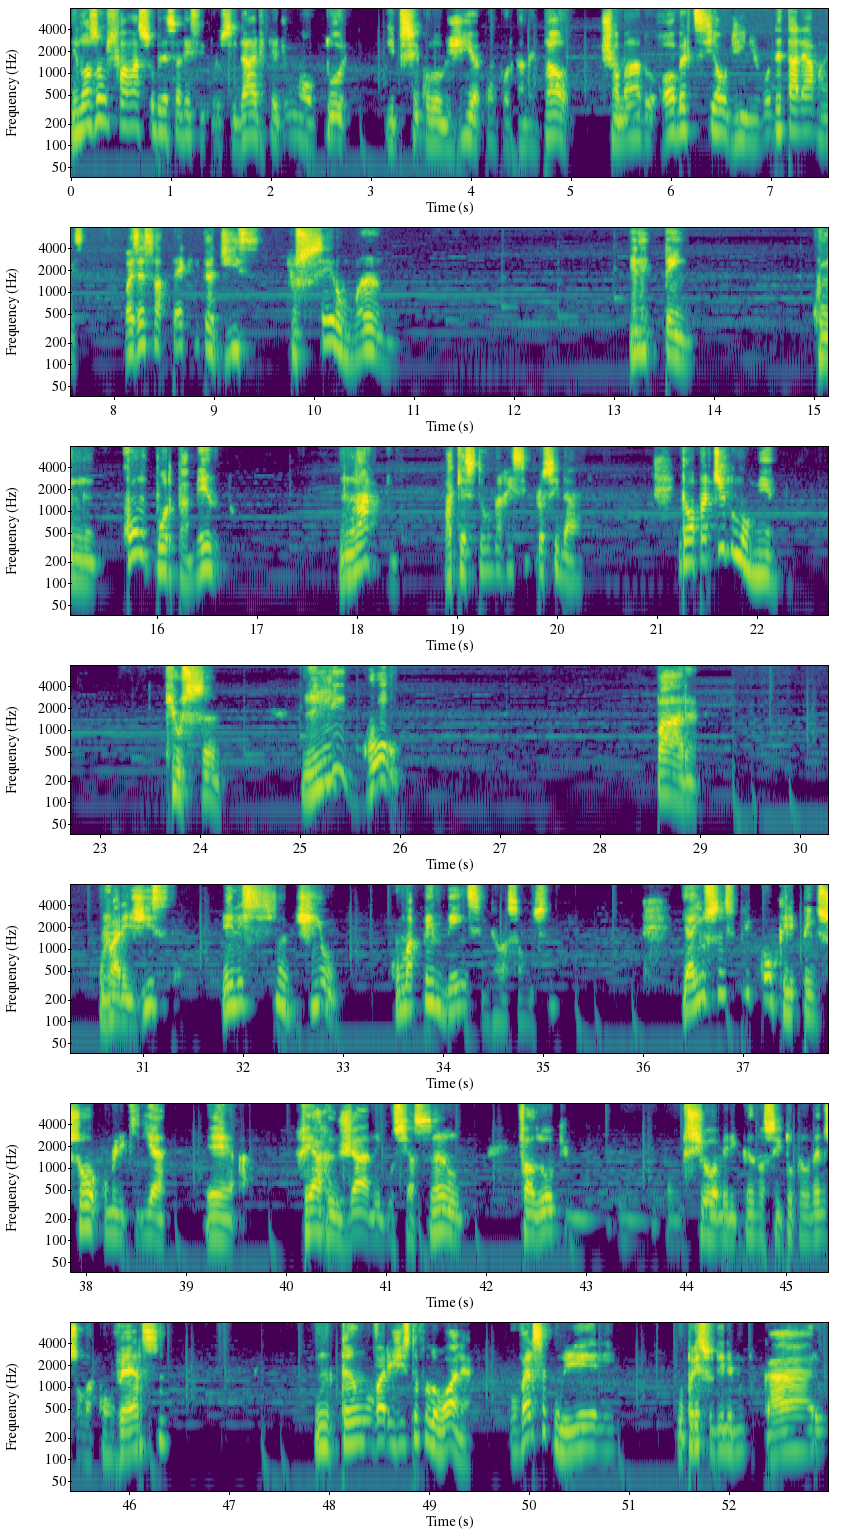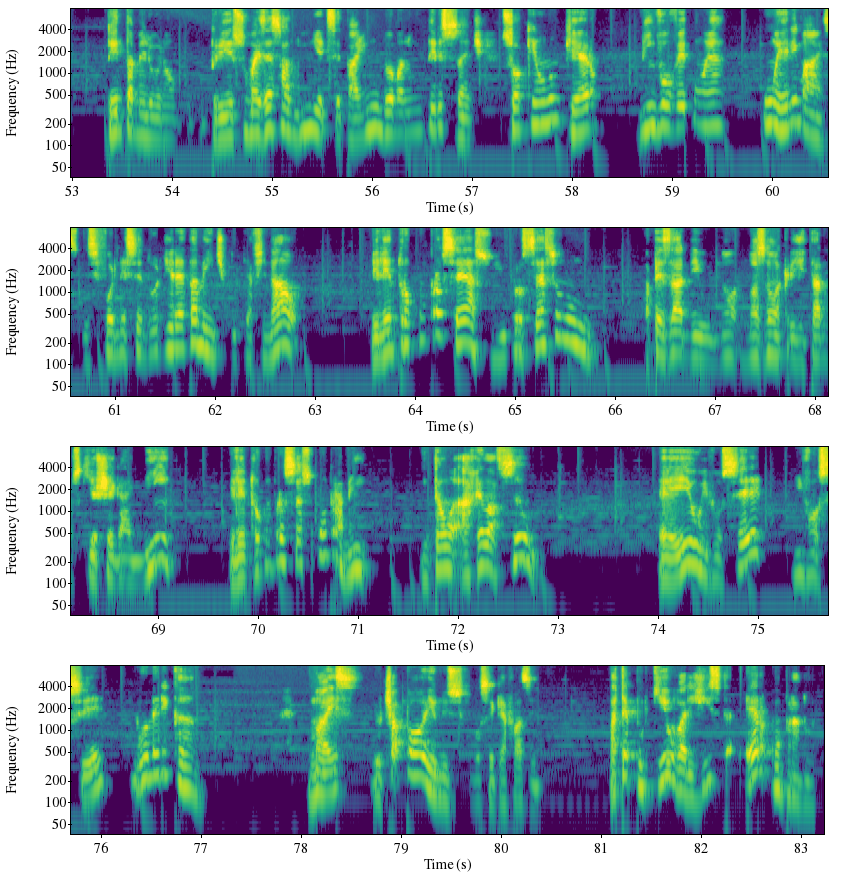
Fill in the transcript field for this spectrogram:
E nós vamos falar sobre essa reciprocidade, que é de um autor de psicologia comportamental chamado Robert Cialdini. Eu vou detalhar mais. Mas essa técnica diz que o ser humano ele tem como comportamento nato a questão da reciprocidade. Então, a partir do momento que o Sam ligou para o varejista, ele se sentiu com uma pendência em relação ao Sam. E aí o Sam explicou o que ele pensou, como ele queria é, rearranjar a negociação, falou que o, o, o CEO americano aceitou pelo menos uma conversa. Então o varejista falou: olha, conversa com ele, o preço dele é muito caro, tenta melhorar um pouco o preço, mas essa linha que você está indo é uma linha interessante. Só que eu não quero me envolver com ele, com ele mais, com esse fornecedor diretamente, porque afinal ele entrou com um processo, e o processo não, apesar de nós não acreditarmos que ia chegar em mim, ele entrou com um processo contra mim. Então a relação é eu e você, e você e o americano. Mas eu te apoio nisso que você quer fazer. Até porque o varejista era o comprador.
